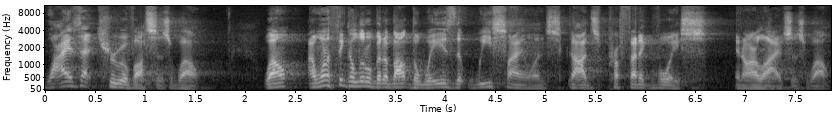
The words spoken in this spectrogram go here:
Why is that true of us as well? Well, I want to think a little bit about the ways that we silence God's prophetic voice in our lives as well.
